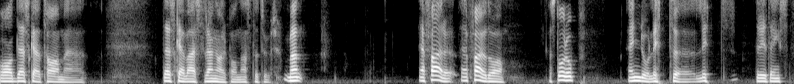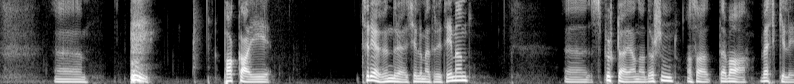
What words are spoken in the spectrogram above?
Og det skal jeg ta med Det skal jeg være strengere på neste tur. Men jeg drar jo da Jeg står opp, enda litt, litt dritings. Uh, pakka i 300 km i timen. Uh, spurta gjennom dusjen. Altså, det var virkelig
